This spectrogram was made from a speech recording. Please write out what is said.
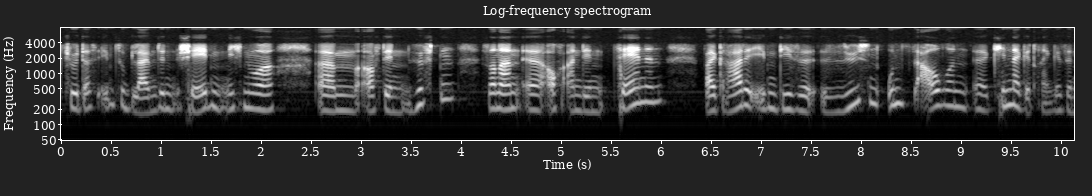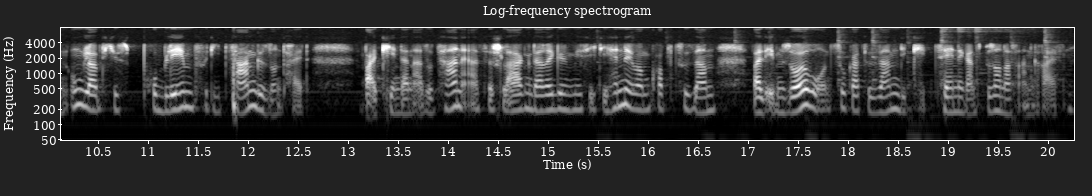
äh, führt das eben zu bleibenden Schäden, nicht nur ähm, auf den Hüften, sondern äh, auch an den Zähnen, weil gerade eben diese süßen und sauren äh, Kindergetränke sind ein unglaubliches Problem für die Zahngesundheit bei Kindern. Also Zahnärzte schlagen da regelmäßig die Hände über dem Kopf zusammen, weil eben Säure und Zucker zusammen die Zähne ganz besonders angreifen.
